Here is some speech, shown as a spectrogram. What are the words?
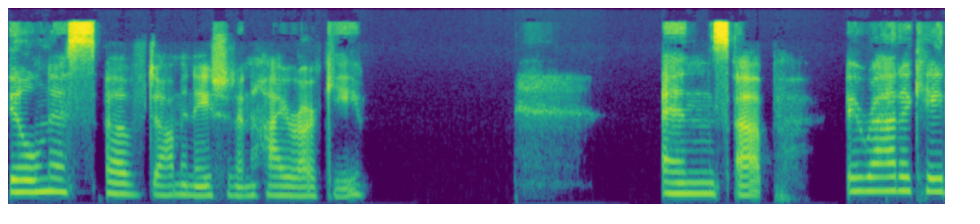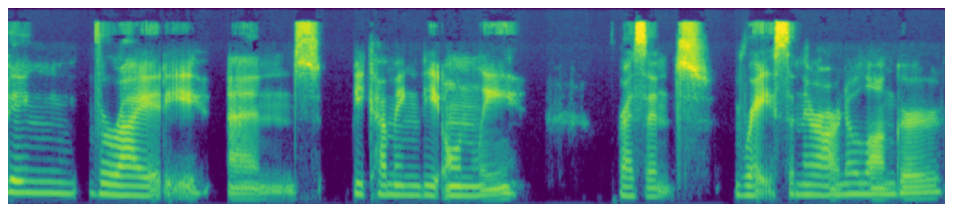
illness of domination and hierarchy ends up eradicating variety and becoming the only present race. And there are no longer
